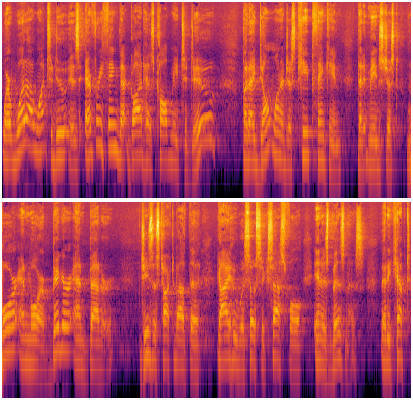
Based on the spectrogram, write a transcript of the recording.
where what I want to do is everything that God has called me to do, but I don't want to just keep thinking that it means just more and more, bigger and better. Jesus talked about the guy who was so successful in his business that he kept,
